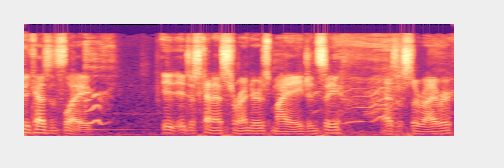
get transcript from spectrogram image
Because it's like, it, it just kind of surrenders my agency as a survivor.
